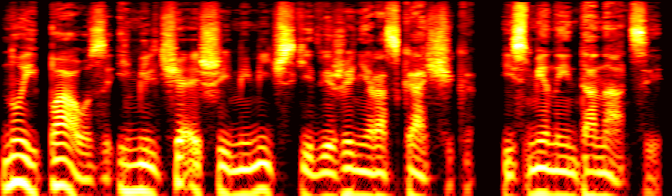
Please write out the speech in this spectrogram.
но и паузы, и мельчайшие мимические движения рассказчика, и смена интонации.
